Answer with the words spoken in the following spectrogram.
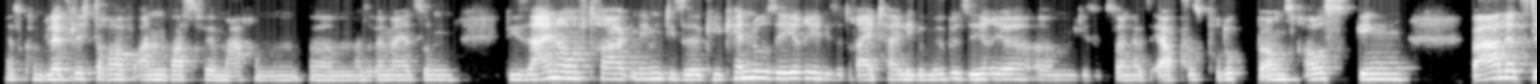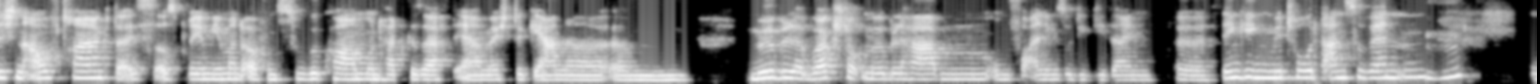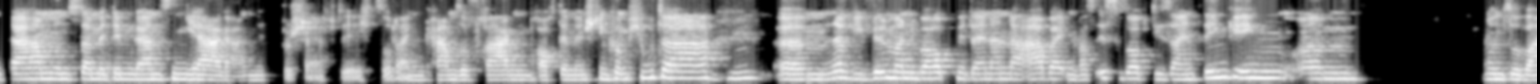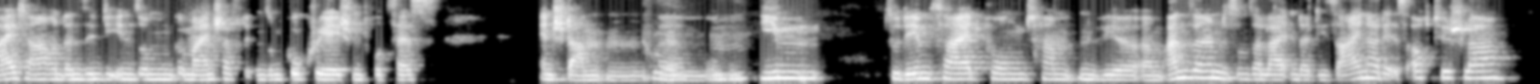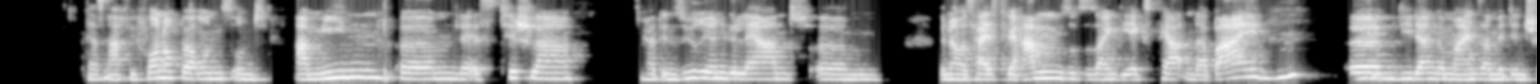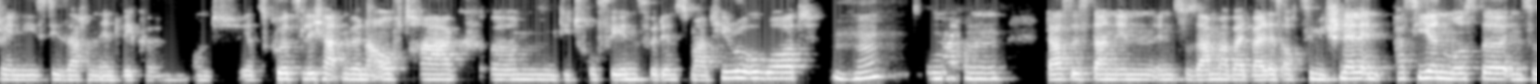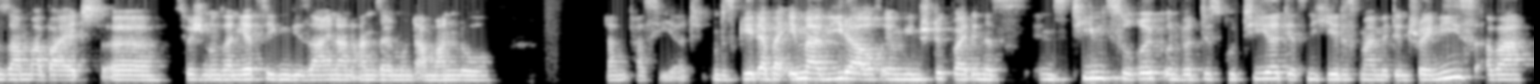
Es kommt letztlich darauf an, was wir machen. Ähm, also wenn man jetzt so einen Designauftrag nimmt, diese Kekendo-Serie, diese dreiteilige Möbelserie, ähm, die sozusagen als erstes Produkt bei uns rausging, war letztlich ein Auftrag. Da ist aus Bremen jemand auf uns zugekommen und hat gesagt, er möchte gerne ähm, Möbel, Workshop-Möbel haben, um vor allen Dingen so die Design äh, anzuwenden. Mhm. Und da haben wir uns dann mit dem ganzen Jahrgang mit beschäftigt. So, dann kamen so Fragen, braucht der Mensch den Computer? Mhm. Ähm, ne, wie will man überhaupt miteinander arbeiten? Was ist überhaupt Design Thinking? Ähm, und so weiter. Und dann sind die in so einem Gemeinschaft, in so einem Co-Creation-Prozess entstanden. Cool. Ähm, und mhm. im Team zu dem Zeitpunkt hatten wir ähm, Anselm, das ist unser leitender Designer, der ist auch Tischler. Der ist nach wie vor noch bei uns und Amin, ähm, der ist Tischler, hat in Syrien gelernt. Ähm, genau, das heißt, wir haben sozusagen die Experten dabei, mhm. ähm, die dann gemeinsam mit den Trainees die Sachen entwickeln. Und jetzt kürzlich hatten wir einen Auftrag, ähm, die Trophäen für den Smart Hero Award mhm. zu machen. Das ist dann in, in Zusammenarbeit, weil das auch ziemlich schnell in, passieren musste, in Zusammenarbeit äh, zwischen unseren jetzigen Designern Anselm und Armando dann passiert. Und es geht aber immer wieder auch irgendwie ein Stück weit in das, ins Team zurück und wird diskutiert, jetzt nicht jedes Mal mit den Trainees, aber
